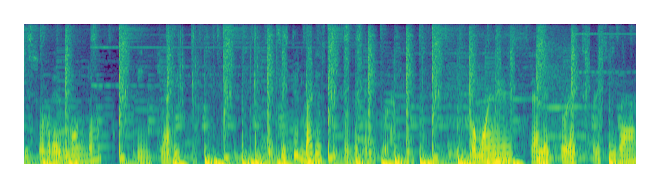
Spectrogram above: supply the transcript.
y sobre el mundo en que habita. Existen varios tipos de lectura como es la lectura expresiva,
